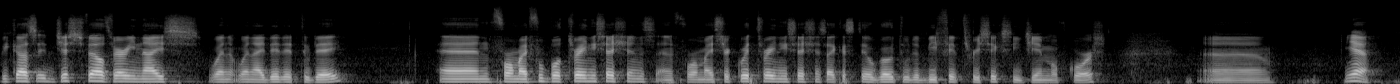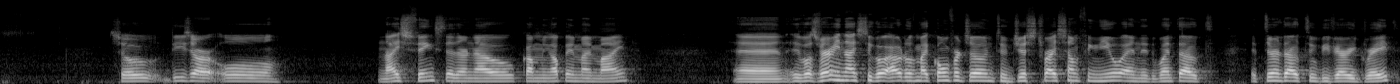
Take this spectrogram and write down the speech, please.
because it just felt very nice when, when I did it today. And for my football training sessions and for my circuit training sessions, I can still go to the BFit 360 gym, of course. Um, yeah. So these are all nice things that are now coming up in my mind. And it was very nice to go out of my comfort zone to just try something new, and it went out, it turned out to be very great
